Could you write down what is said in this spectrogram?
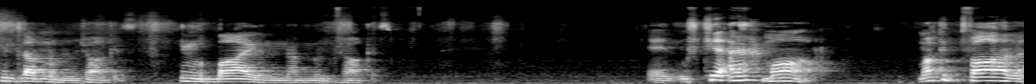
كنت الأرنب المشاكس. كنت متضايق من الأرنب المشاكس. يعني مشكلة أنا حمار ما كنت فاهم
